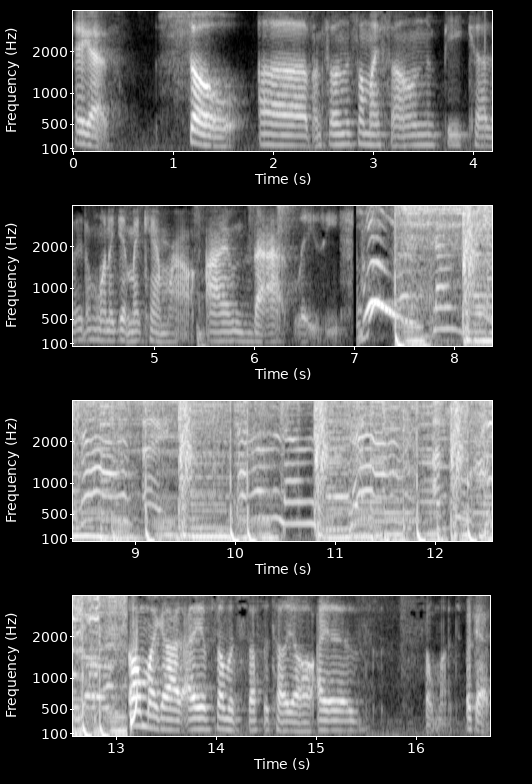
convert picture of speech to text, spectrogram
Hey guys, so uh, I'm filming this on my phone because I don't want to get my camera out. I'm that lazy. Oh my god, I have so much stuff to tell y'all. I have so much. Okay.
